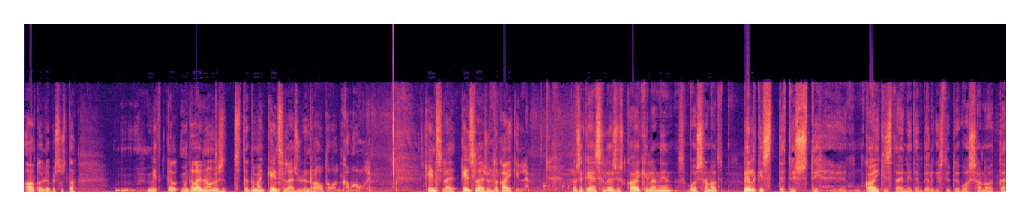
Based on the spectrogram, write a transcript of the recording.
Aalto-yliopistosta. Mitkä, minkälainen on sitten tämän keinsiläisyyden rautalankamalli? Keinsiläisyyttä kaikille. No se keinsiläisyys kaikille, niin voisi sanoa että pelkistetysti, kaikista eniten pelkistetysti voisi sanoa, että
